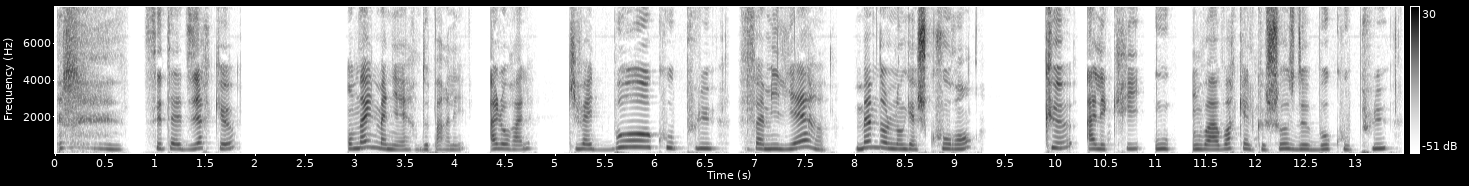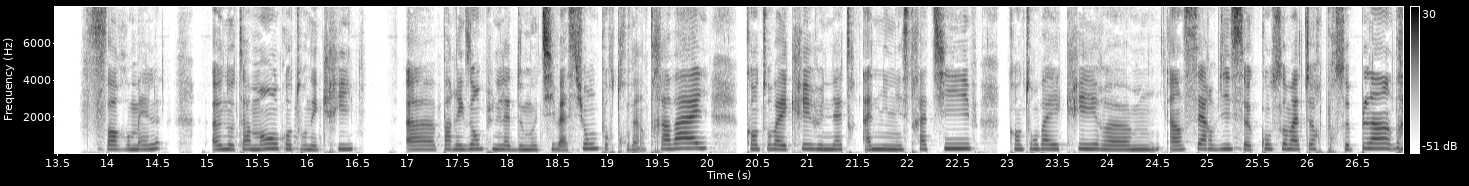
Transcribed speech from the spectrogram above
C'est-à-dire que on a une manière de parler à l'oral qui va être beaucoup plus familière, même dans le langage courant, que à l'écrit où on va avoir quelque chose de beaucoup plus formel, euh, notamment quand on écrit euh, par exemple une lettre de motivation pour trouver un travail, quand on va écrire une lettre administrative, quand on va écrire euh, un service consommateur pour se plaindre,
